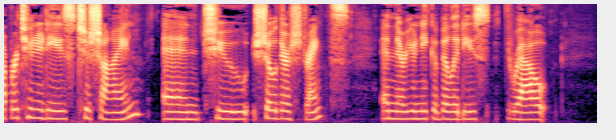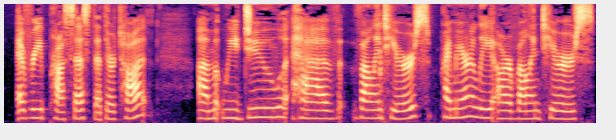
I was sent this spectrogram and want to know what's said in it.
opportunities to shine and to show their strengths and their unique abilities throughout every process that they're taught. Um, we do have volunteers, primarily our volunteers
